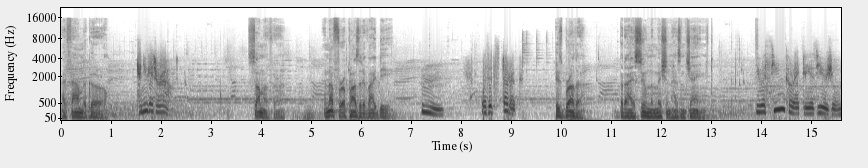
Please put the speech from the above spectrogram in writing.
I found the girl. Can you get her out? Some of her. Enough for a positive ID. Hmm. Was it Sturrock? His brother. But I assume the mission hasn't changed. You assume correctly as usual.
